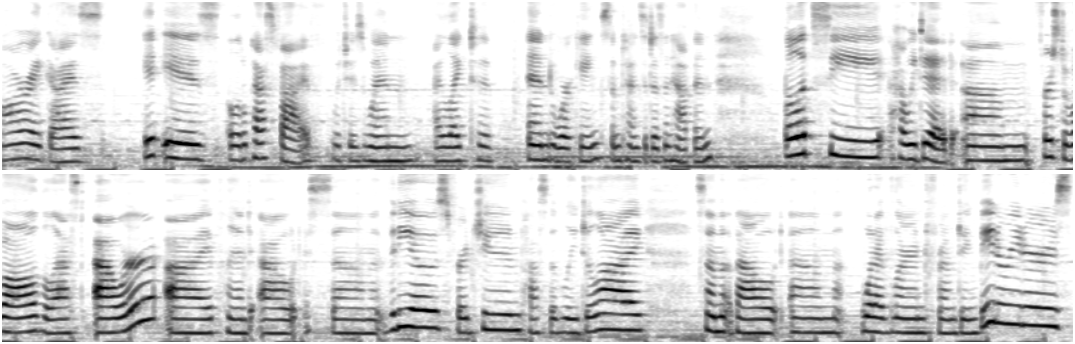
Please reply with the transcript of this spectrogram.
All right, guys, it is a little past five, which is when I like to end working. Sometimes it doesn't happen. But let's see how we did. Um, first of all, the last hour, I planned out some videos for June, possibly July, some about um, what I've learned from doing beta readers,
